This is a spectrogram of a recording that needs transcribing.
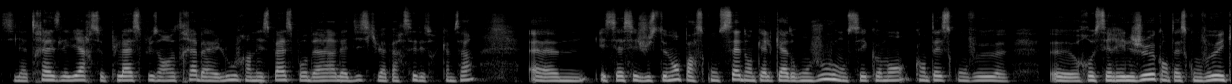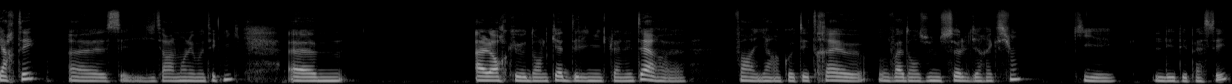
si la 13 l'ailière se place plus en retrait, bah, elle ouvre un espace pour derrière la 10 qui va percer, des trucs comme ça. Euh, et ça, c'est justement parce qu'on sait dans quel cadre on joue, on sait comment, quand est-ce qu'on veut euh, euh, resserrer le jeu, quand est-ce qu'on veut écarter. c'est littéralement les mots techniques. alors que dans le cadre des limites planétaires, enfin, il y a un côté très, on va dans une seule direction qui est les dépasser.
